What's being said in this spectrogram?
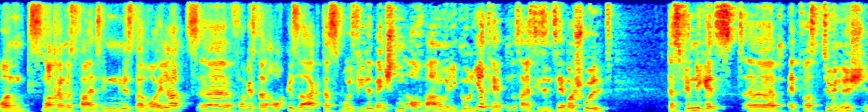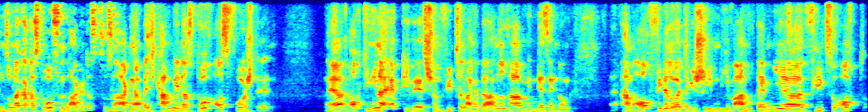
Und Nordrhein-Westfalens Innenminister Reul hat äh, vorgestern auch gesagt, dass wohl viele Menschen auch Warnungen ignoriert hätten. Das heißt, die sind selber schuld. Das finde ich jetzt äh, etwas zynisch, in so einer Katastrophenlage das zu sagen, aber ich kann mir das durchaus vorstellen. Naja, auch die Nina-App, die wir jetzt schon viel zu lange behandelt haben in der Sendung, haben auch viele Leute geschrieben, die warnt bei mir viel zu oft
